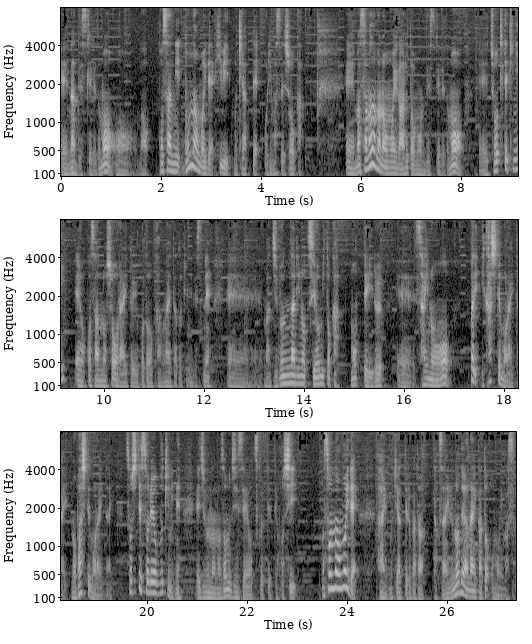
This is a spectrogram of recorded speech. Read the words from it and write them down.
えー、なんですけれども、おまあ、お子さんにどんな思いで日々向き合っておりますでしょうか。えー、まあ、様々な思いがあると思うんですけれども、え長期的に、えお子さんの将来ということを考えた時にですね、えまあ、自分なりの強みとか持っている、え才能をやっぱり生かしてもらいたい伸ばしてもらいたいそしてそれを武器にね、え自分の望む人生を作っていってほしい、まあ、そんな思いで、はい、向き合っている方たくさんいるのではないかと思います。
